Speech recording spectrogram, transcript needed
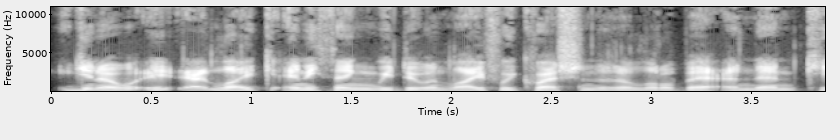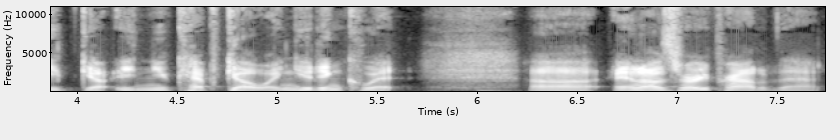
you know it, like anything we do in life, we questioned it a little bit and then keep go- and you kept going. You didn't quit, uh, and I was very proud of that.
